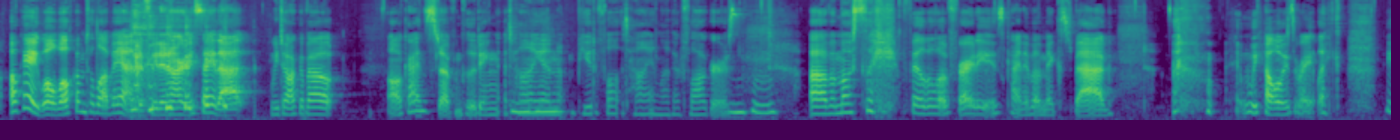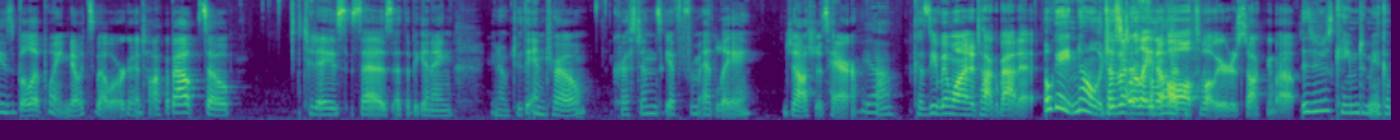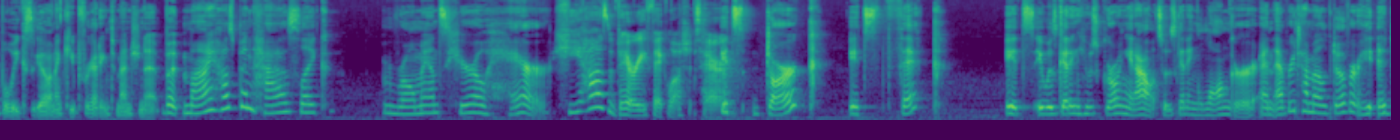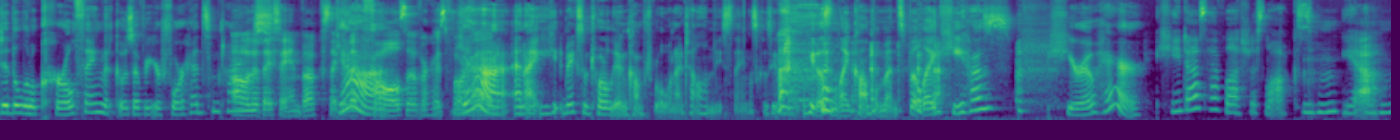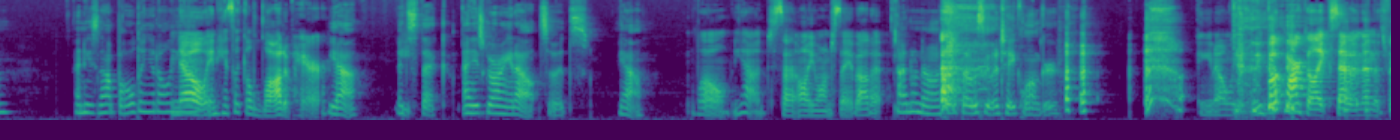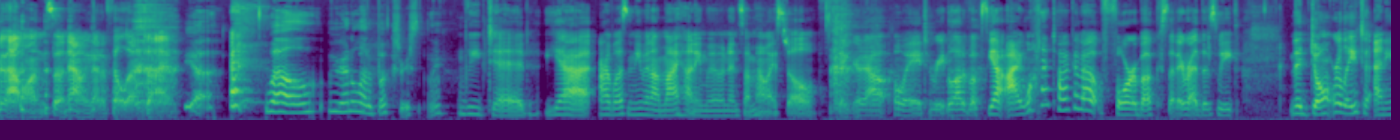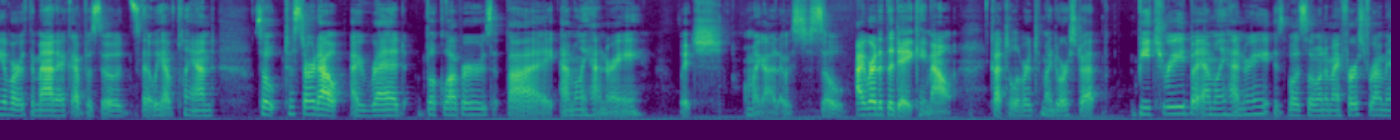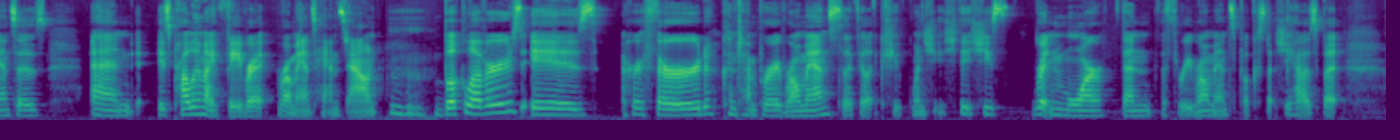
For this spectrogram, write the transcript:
Okay, well, welcome to Love and. If we didn't already say that, we talk about all kinds of stuff, including Italian, beautiful Italian leather floggers. Uh, but mostly, Feel the Love Friday is kind of a mixed bag. we always write like these bullet point notes about what we're going to talk about. So today's says at the beginning, you know, do the intro, Kristen's gift from Italy, Josh's hair. yeah. Because you've been wanting to talk about it. Okay, no, It doesn't relate at all to what we were just talking about. It just came to me a couple weeks ago, and I keep forgetting to mention it. But my husband has like romance hero hair. He has very thick, luscious hair. It's dark. It's thick. It's it was getting he was growing it out, so it was getting longer. And every time I looked over, it, it did the little curl thing that goes over your forehead sometimes. Oh, that they say in books, like it Yeah. like falls over his forehead. Yeah, and I he, it makes him totally uncomfortable when I tell him these things because he doesn't he doesn't like compliments. But like he has hero hair, He does have luscious locks. Mm-hmm, yeah. and he's not balding at all. Yet. No, and he's like a lot of hair. Yeah, it's thick, and he's growing it out, so it's yeah. Well, yeah. Is that all you want to say about it? I don't know. I thought that was gonna take longer. You know, we, we bookmarked like seven minutes for that one, so now we got to fill that time. yeah. Well, we read a lot of books recently. We did. Yeah. I wasn't even on my honeymoon, and somehow I still figured out a way to read a lot of books. Yeah. I want to talk about four books that I read this week that don't relate to any of our thematic episodes that we have planned. So, to start out, I read Book Lovers by Emily Henry, which, oh my God, I was just so. I read it the day it came out, got delivered to my doorstep. Beach Read by Emily Henry is was one of my first romances and is probably my favorite romance hands down. Mm-hmm. Book Lovers is her third contemporary romance. I feel like she when she, she she's written more than the three romance books that she has, but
